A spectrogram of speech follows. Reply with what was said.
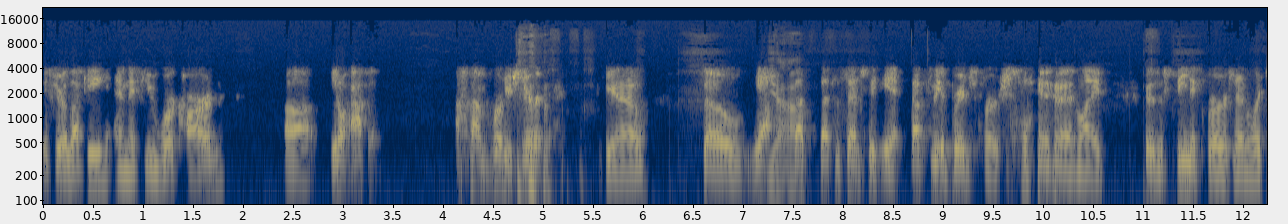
if you're lucky and if you work hard, uh, it'll happen. I'm pretty sure, you know? So yeah, yeah, that's, that's essentially it. That's the abridged version. and like, there's a scenic version which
